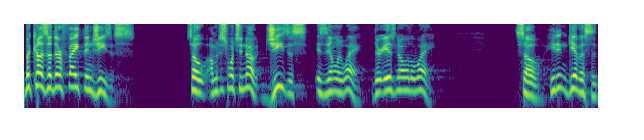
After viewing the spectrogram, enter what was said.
because of their faith in Jesus. So I just want you to know Jesus is the only way. There is no other way. So he didn't give us the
